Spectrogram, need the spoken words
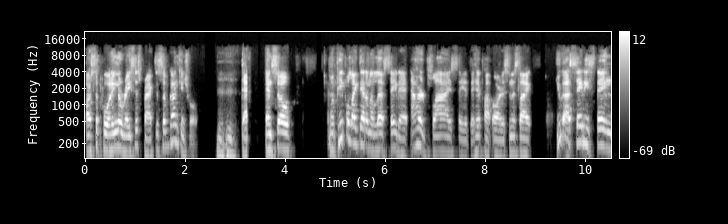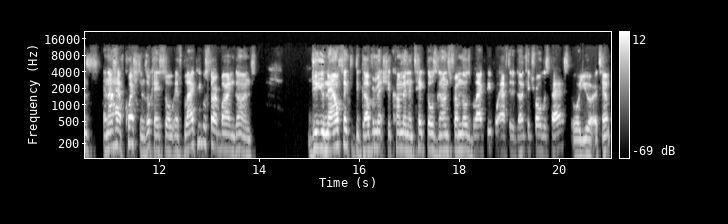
are supporting the racist practice of gun control. Mm-hmm. That and so when people like that on the left say that, I heard Plies say it, the hip hop artist, and it's like, you guys say these things, and I have questions. Okay, so if black people start buying guns, do you now think that the government should come in and take those guns from those black people after the gun control is passed or your attempt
